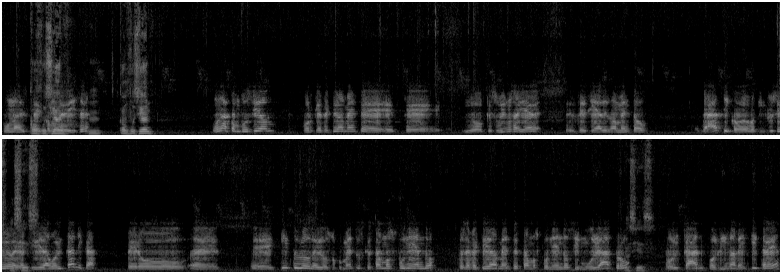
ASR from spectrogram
una este, confusión. dice? Mm, confusión. Una confusión, porque efectivamente este, lo que subimos ayer decía de un momento drástico, inclusive de actividad volcánica, pero eh, el título de los documentos que estamos poniendo pues efectivamente estamos poniendo simulacro, volcán Colima 23,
